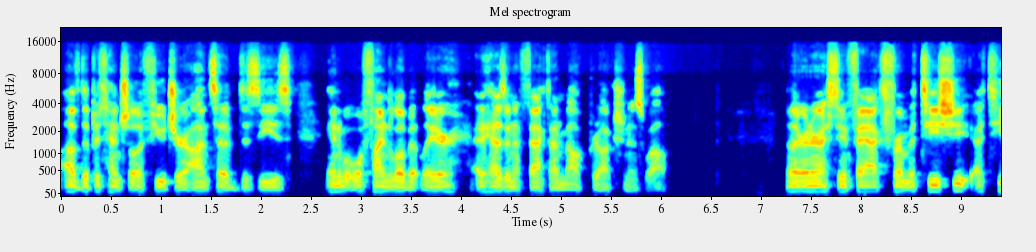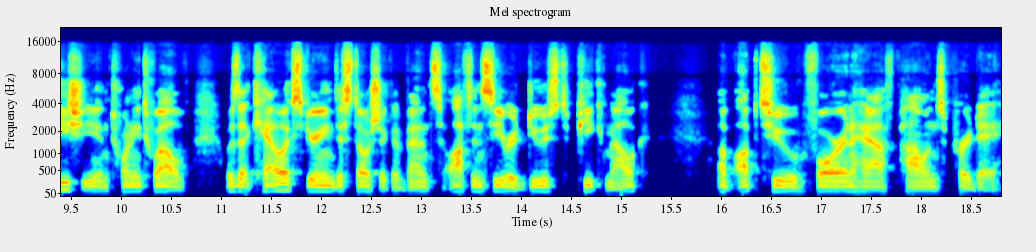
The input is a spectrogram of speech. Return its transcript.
of the potential of future onset of disease. And what we'll find a little bit later, it has an effect on milk production as well. Another interesting fact from Atashi, Atashi in 2012 was that cattle experiencing dystocic events often see reduced peak milk of up to four and a half pounds per day.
